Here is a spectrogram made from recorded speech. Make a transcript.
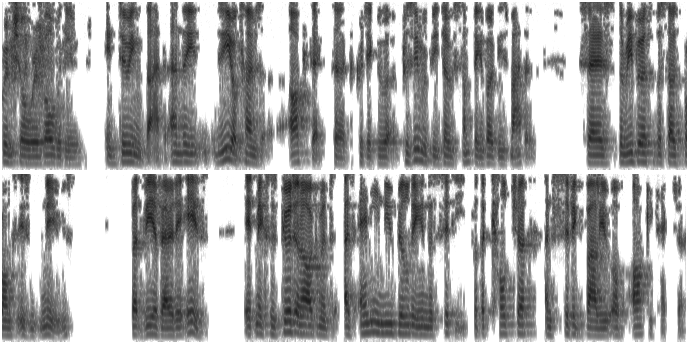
Grimshaw were involved with you in doing that. And the, the New York Times architect uh, critic who uh, presumably knows something about these matters says the rebirth of the South Bronx isn't news, but Via Verde is. It makes as good an argument as any new building in the city for the culture and civic value of architecture.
